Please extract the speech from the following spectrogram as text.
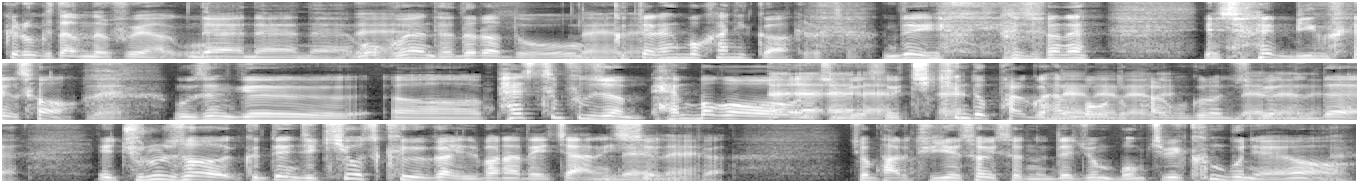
그럼 그 다음날 후회하고. 네네네. 네. 뭐 후회는 되더라도 네네. 그때는 행복하니까. 그렇죠. 근데 예전에, 예전에 미국에서 네. 무슨 그, 어, 패스트푸드점 햄버거 에, 집이었어요. 에, 에, 치킨도 팔고 햄버거도. 팔고 그런 집이었는데 줄을 서 그때 이제 키오스크가 일반화돼 있지 않은 시절이니까 좀 바로 뒤에 서 있었는데 좀 몸집이 큰 분이에요.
